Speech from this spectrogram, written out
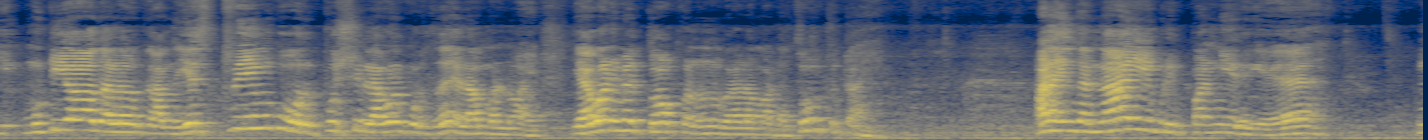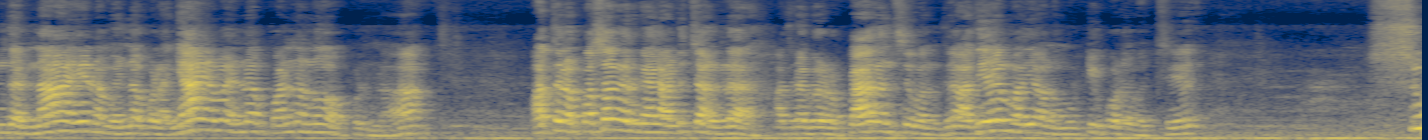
இ- முடியாத அளவுக்கு அந்த எக்ஸ்ட்ரீமுக்கு ஒரு புஷ் லெவல் கொடுத்து தான் எல்லாம் பண்ணுவாங்க. எவனுமே தோக்கணும்னு விளையாட மாட்டான். தோத்துட்டாங்க. ஆனால் இந்த நாய் இப்படி பண்ணியிருக்கு. இந்த நாயை நம்ம என்ன பண்ணலாம்? நியாயமாக என்ன பண்ணணும் அப்படின்னா அத்தனை பசங்க இருக்காங்க அடிச்சான்ல அத்தனை பேரோட பேரண்ட்ஸு வந்து அதே மாதிரி அவனை முட்டி போட வச்சு ஷூ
